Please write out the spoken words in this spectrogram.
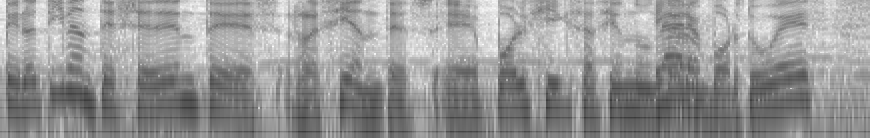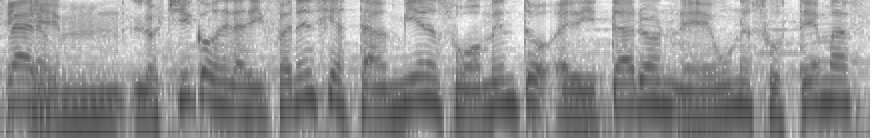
pero tiene antecedentes recientes. Eh, Paul Hicks haciendo un Claro. tema en portugués. Claro. Em, los chicos de las diferencias también en su momento editaron eh, uno de sus temas,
